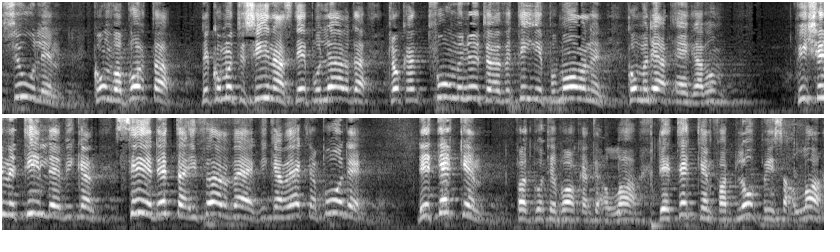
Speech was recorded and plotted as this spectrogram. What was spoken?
solen kommer vara borta. Det kommer inte synas. Det är på lördag klockan två minuter över tio på morgonen kommer det att äga rum. Vi känner till det, vi kan se detta i förväg, vi kan räkna på det. Det är tecken för att gå tillbaka till Allah. Det är tecken för att lovprisa Allah.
